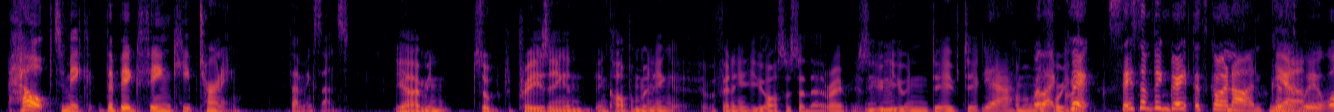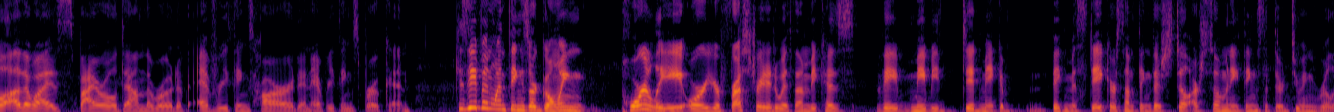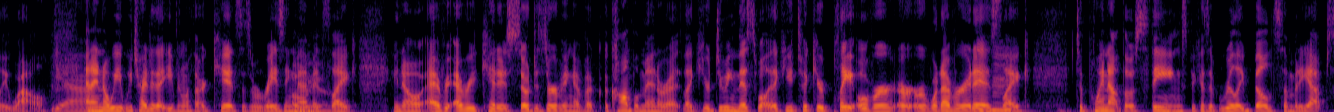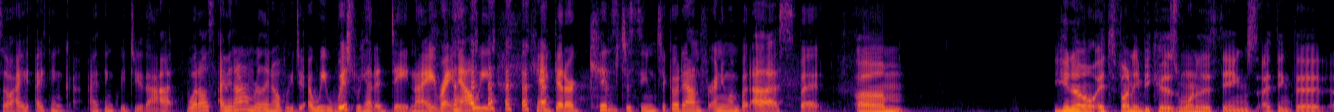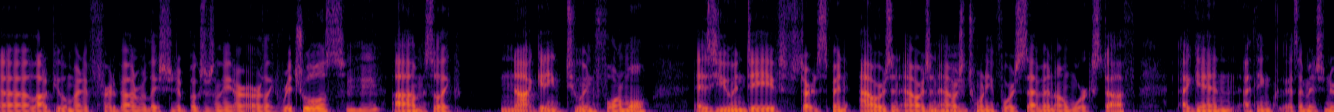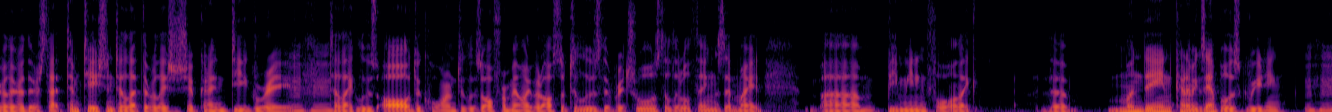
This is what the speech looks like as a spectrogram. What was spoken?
help to make the big thing keep turning if that makes sense. Yeah, I mean, so praising and, and complimenting. Fanny, you also said that, right? Is you you and Dave take Mm-hmm. Yeah, a moment we're like, before you quick, get. say something great that's going on, because Yeah. we will otherwise spiral down the road of everything's hard and everything's broken. Because even when things are going poorly or you're frustrated with them because they maybe did make a big mistake or something, there still are so many things that they're doing really well. Yeah. And I know we, we try to do that even with our kids as we're raising Oh, them. yeah. It's like, you know, every every kid is so deserving of a, a compliment or a, like you're doing this well. Like you took your plate over or, or whatever it is, Mm-hmm. like to point out those things because it really builds somebody up. So I, I think I think we do that. What else? I mean, I don't really know if we do. We wish we had a date night. Right now we can't get our kids to seem to go down for anyone but us. But Um, you know, it's funny because one of the things I think that uh, a lot of people might have heard about in relationship books or something are, are like rituals. Mm-hmm. Um, so like not getting too informal as you and Dave start to spend hours and hours and hours Mm-hmm. twenty four seven on work stuff. Again, I think as I mentioned earlier, there's that temptation to let the relationship kind of degrade, Mm-hmm. to like lose all decorum, to lose all formality, but also to lose the rituals, the little things that might um, be meaningful. Like the mundane kind of example is greeting. Mm-hmm.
